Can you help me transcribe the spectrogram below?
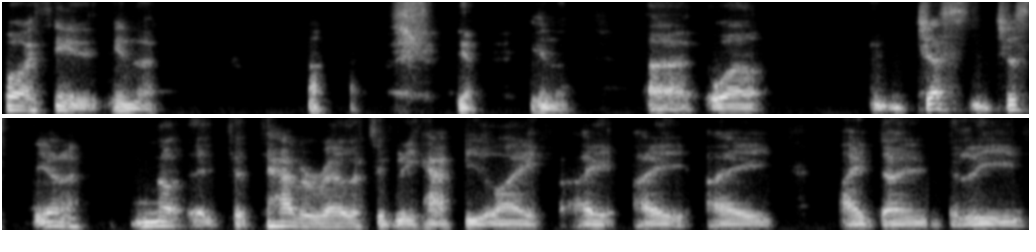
Well, I think you know. yeah, you know. Uh, well, just just you know, not uh, to, to have a relatively happy life. I I I I don't believe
